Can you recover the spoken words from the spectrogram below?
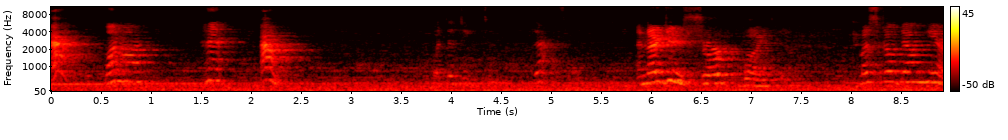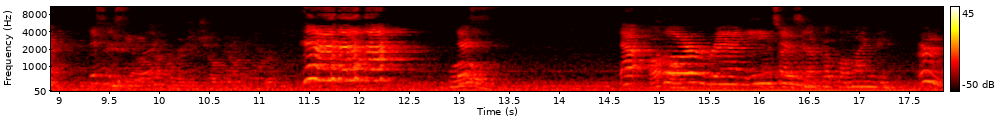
Ah! One more. Ow! What did he do? That. And I did a sharp bite him. Let's go down here. This is Maybe no good. confirmation shall be on order. There's, Whoa. that Uh-oh. car ran into guy him. snuck up behind me. Mm.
